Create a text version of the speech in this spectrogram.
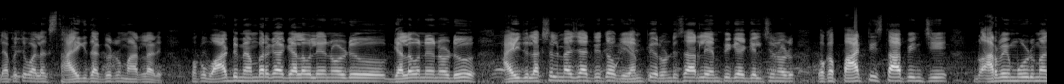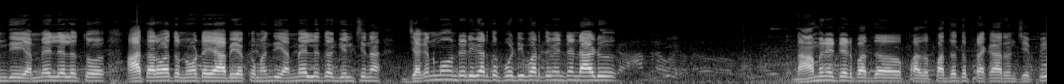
లేకపోతే వాళ్ళకి స్థాయికి తగ్గట్టు మాట్లాడి. ఒక వార్డు మెంబర్గా గెలవలేనోడు గెలవలేనోడు ఐదు లక్షల మెజార్టీతో ఒక ఎంపీ రెండుసార్లు ఎంపీగా గెలిచినోడు ఒక పార్టీ స్థాపించి అరవై మూడు మంది ఎమ్మెల్యేలతో ఆ తర్వాత నూట యాభై ఒక్క మంది ఎమ్మెల్యేతో గెలిచిన జగన్మోహన్ రెడ్డి గారితో పోటీ పడతాం ఏంటండి ఆడు? నామినేటెడ్ పద్ధ పద్ధతి ప్రకారం చెప్పి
